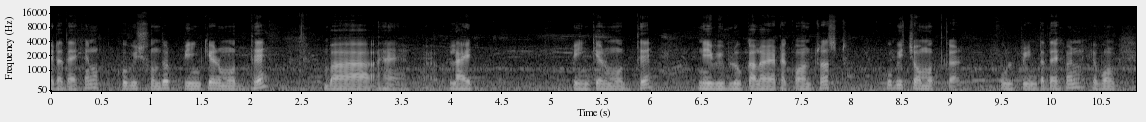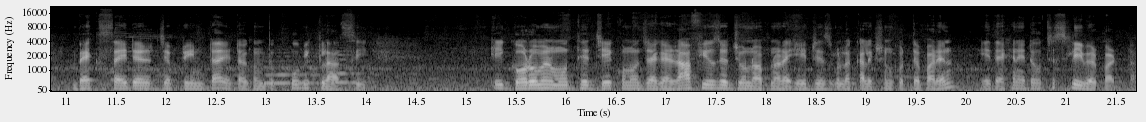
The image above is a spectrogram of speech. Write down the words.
এটা দেখেন, খুবই সুন্দর পিঙ্কের মধ্যে বা হ্যাঁ লাইট পিঙ্কের মধ্যে নেভি ব্লু কালার একটা কন্ট্রাস্ট খুবই চমৎকার ফুল প্রিন্টটা দেখেন এবং ব্যাক সাইডের যে প্রিন্টটা এটা কিন্তু খুবই ক্লাসি এই গরমের মধ্যে যে কোনো জায়গায় রাফ ইউজের জন্য আপনারা এই ড্রেসগুলো কালেকশন করতে পারেন। এই দেখেন, এটা হচ্ছে স্লিভের পার্টটা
